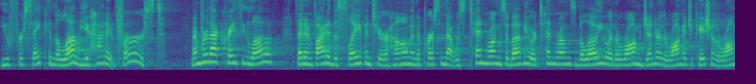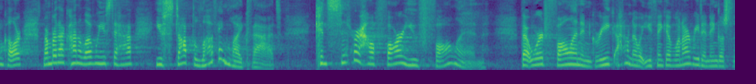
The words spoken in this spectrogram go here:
You've forsaken the love you had at first. Remember that crazy love? That invited the slave into your home and the person that was 10 rungs above you or 10 rungs below you or the wrong gender, the wrong education, or the wrong color. Remember that kind of love we used to have? You stopped loving like that. Consider how far you've fallen. That word fallen in Greek, I don't know what you think of. When I read in English,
